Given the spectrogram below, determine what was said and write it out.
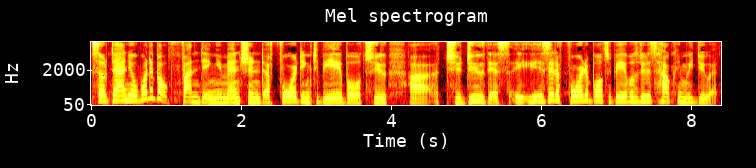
So, Daniel, what about funding? You mentioned affording to be able to, uh, to do this. Is it affordable to be able to do this? How can we do it?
